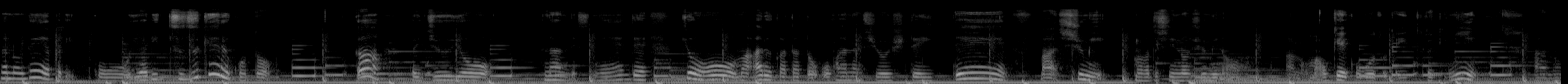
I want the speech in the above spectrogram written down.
なのでやっぱりこうやり続けることがやっぱり重要なんですね。で今日、まあ、ある方とお話をしていて、まあ、趣味、まあ、私の趣味のあの、まあ、お稽古ごとで行った時にあの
